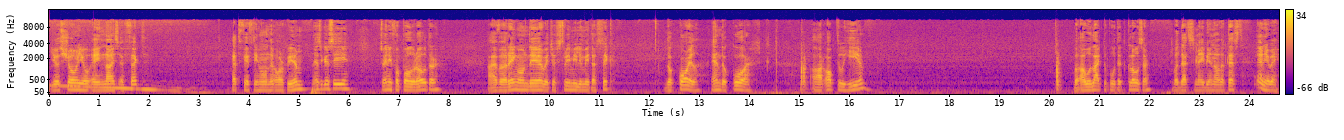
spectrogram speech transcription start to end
just showing you a nice effect at 1500 RPM. As you can see, 24 pole rotor. I have a ring on there which is 3 millimeter thick. The coil and the core are up to here. But I would like to put it closer, but that's maybe another test. Anyway,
